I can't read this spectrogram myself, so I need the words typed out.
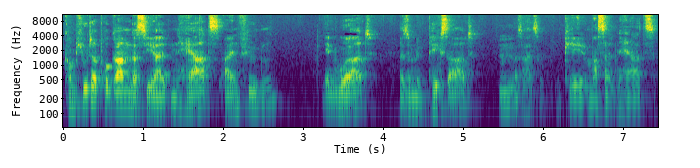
Computerprogramm, dass sie halt ein Herz einfügen in Word, also mit Pixart. Mhm. Also halt so, okay, du machst halt ein Herz.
